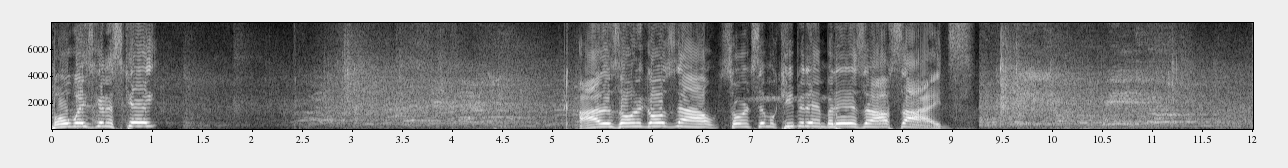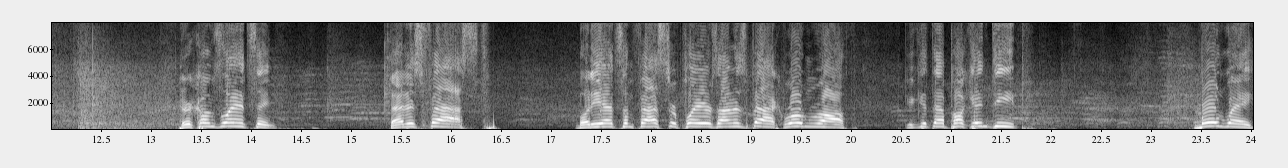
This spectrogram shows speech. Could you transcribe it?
Boldway's going to skate. Out of the zone it goes now. Sorensen will keep it in, but it is an offsides. Here comes Lansing. That is fast. But he had some faster players on his back. Rodenroth can get that puck in deep. Boldway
